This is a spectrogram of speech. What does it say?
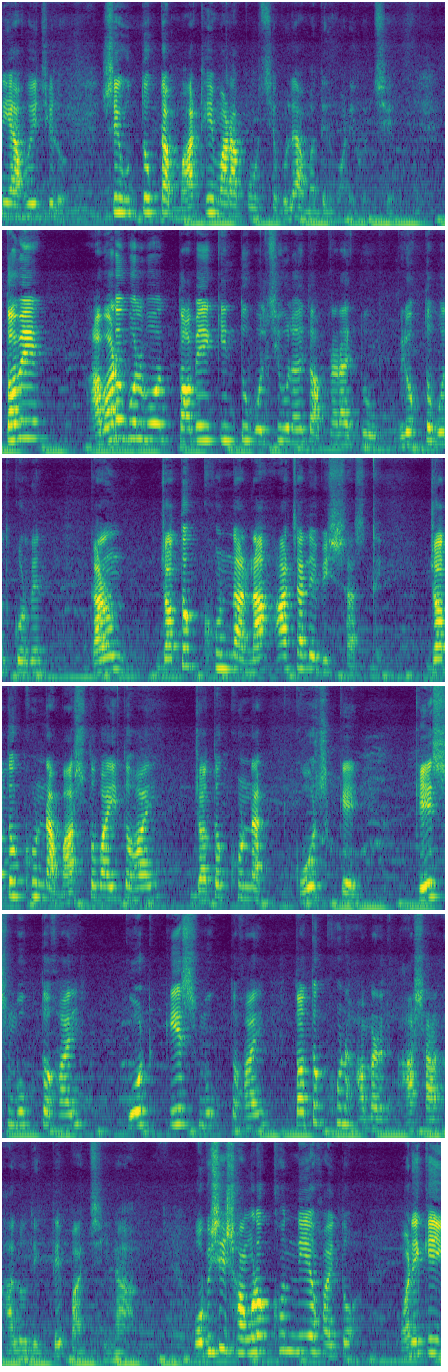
নেওয়া হয়েছিল সেই উদ্যোগটা মাঠে মারা পড়ছে বলে আমাদের মনে হচ্ছে। তবে আবারও বলব, তবে কিন্তু বলছি বলে হয়তো আপনারা একটু বিরক্ত বোধ করবেন। কারণ যতক্ষণ না না আচালে বিশ্বাস নেই, যতক্ষণ না বাস্তবায়িত হয়, যতক্ষণ না কোর্সকে কেস মুক্ত হয় কোর্ট কেস মুক্ত হয়, ততক্ষণ আমরা আশার আলো দেখতে পাচ্ছি না। ওবিসি সংরক্ষণ নিয়ে হয়তো অনেকেই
